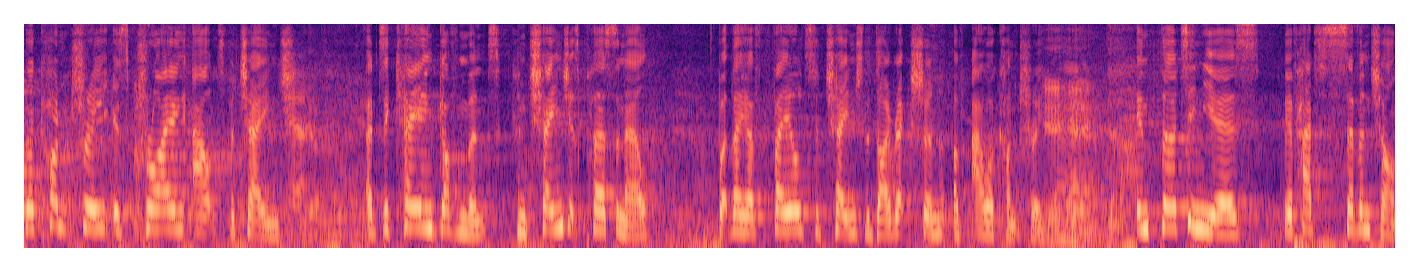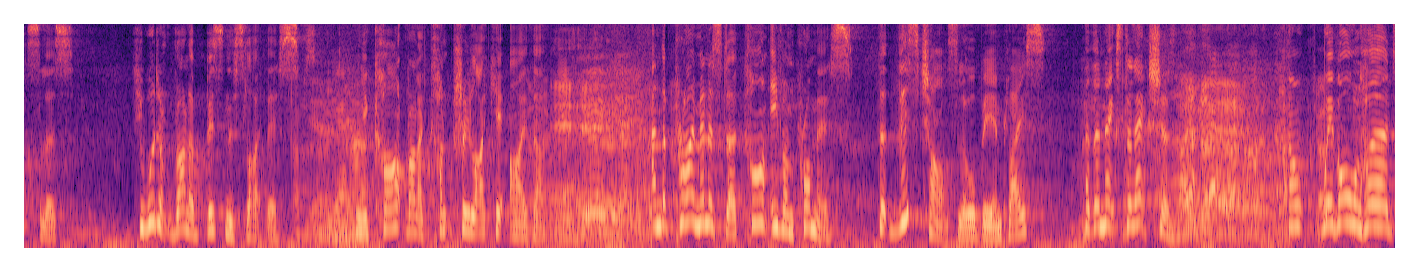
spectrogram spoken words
the country is crying out for change. Yeah. A decaying government can change its personnel, but they have failed to change the direction of our country. Yeah. In 13 years, we have had seven chancellors. You wouldn't run a business like this. Yeah. And you can't run a country like it either. Yeah. And the Prime Minister can't even promise that this Chancellor will be in place at the next election. Now, we've all heard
